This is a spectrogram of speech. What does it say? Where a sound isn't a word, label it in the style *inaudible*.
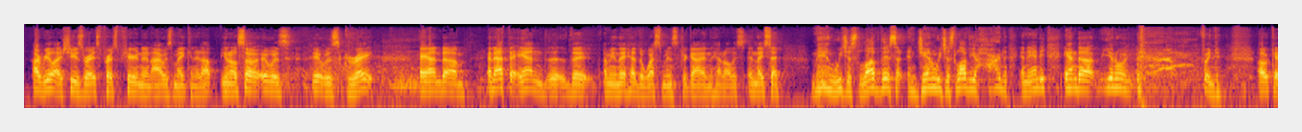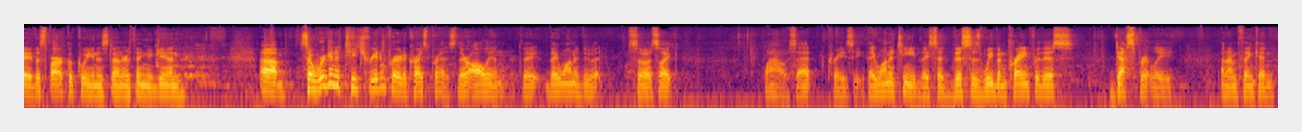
I realized she was raised Presbyterian and I was making it up, you know, so it was, it was great. And, um, and at the end, the, the, I mean, they had the Westminster guy and they had all this, and they said, Man, we just love this. And Jen, we just love your heart. And Andy, and, uh, you know, *laughs* thinking, okay, the Sparkle Queen has done her thing again. Um, so we're going to teach freedom prayer to Christ Pres. They're all in. They they want to do it. So it's like, wow, is that crazy? They want a team. They said this is we've been praying for this desperately, and I'm thinking,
